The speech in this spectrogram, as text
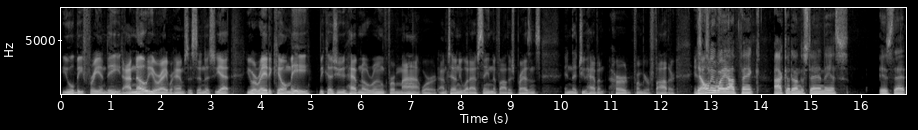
you will be free indeed. I know you are Abraham's descendants, yet you are ready to kill me because you have no room for my word. I'm telling you what I've seen the Father's presence and that you haven't heard from your father. It The only way I think I could understand this is that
